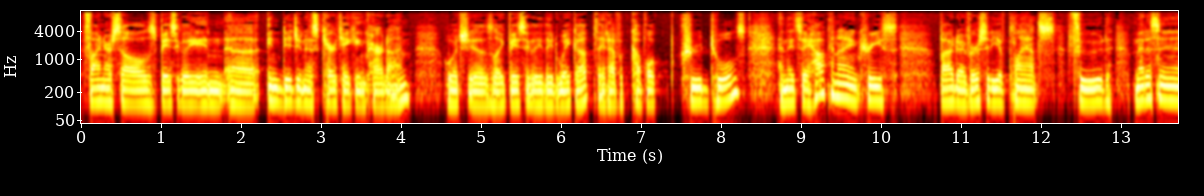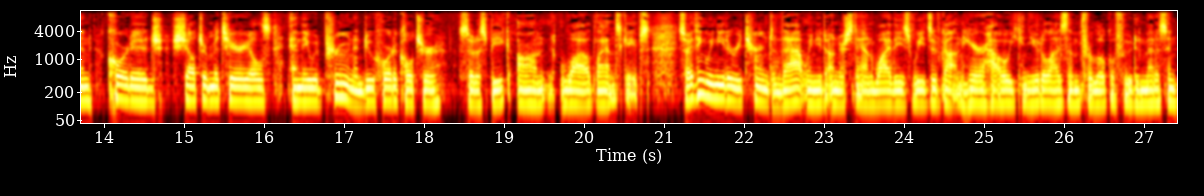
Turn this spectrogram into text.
find ourselves basically in uh, indigenous caretaking paradigm, which is like basically they'd wake up, they'd have a couple crude tools and they'd say, how can I increase biodiversity of plants, food, medicine, cordage, shelter materials, and they would prune and do horticulture, so to speak, on wild landscapes. So I think we need a return to that. We need to understand why these weeds have gotten here, how we can utilize them for local food and medicine,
